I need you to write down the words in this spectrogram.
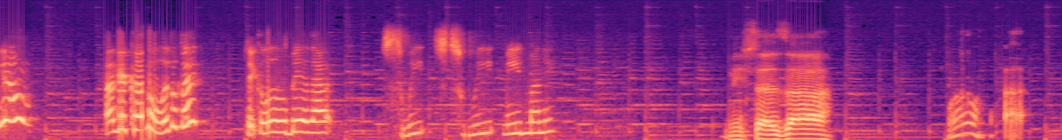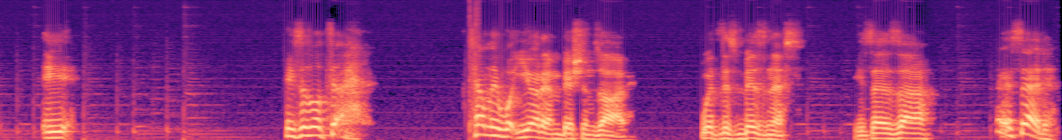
you know, undercut a little bit, take a little bit of that sweet, sweet mead money. And he says, uh, well, uh, he, he says, well, t- tell me what your ambitions are with this business. He says, uh, like I said,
